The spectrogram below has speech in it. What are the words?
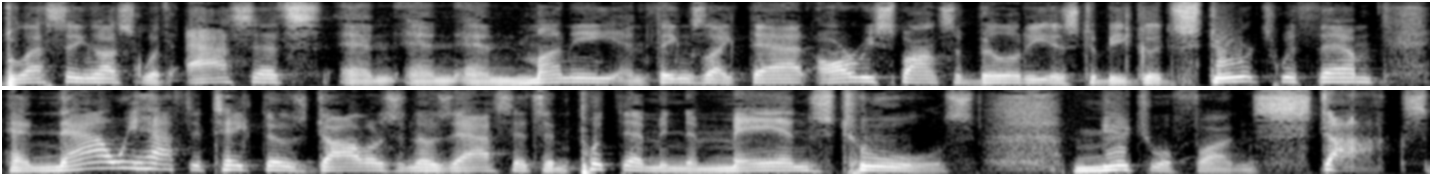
blessing us with assets and, and, and money and things like that. Our responsibility is to be good stewards with them. And now we have to take those dollars and those assets and put them into man's tools mutual funds, stocks,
